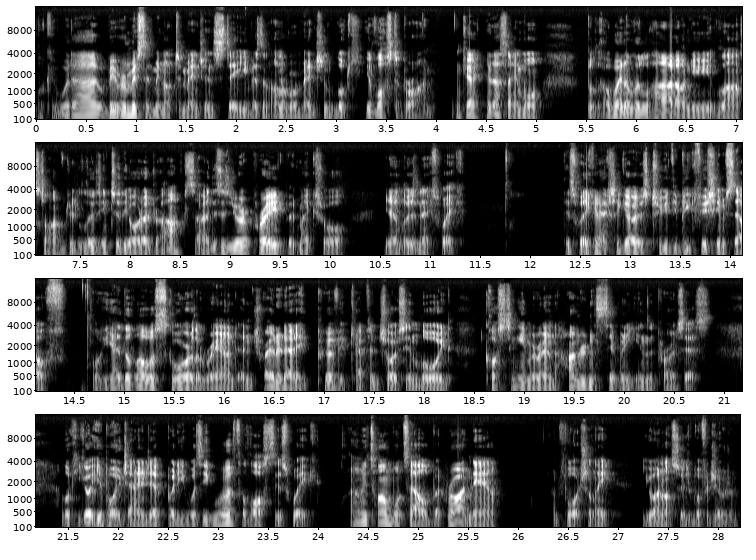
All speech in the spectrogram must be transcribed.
Look, it would uh, it would be remiss of me not to mention Steve as an honourable mention. Look, you lost to Brian. Okay, need I say more? But I went a little hard on you last time due to losing to the auto draft, so this is your reprieve. But make sure you don't lose next week. This week it actually goes to the big fish himself. Well, he had the lowest score of the round and traded out a perfect captain choice in Lloyd, costing him around 170 in the process. Look, you got your boy Danger, but he was he worth the loss this week? Only time will tell, but right now, unfortunately, you are not suitable for children.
